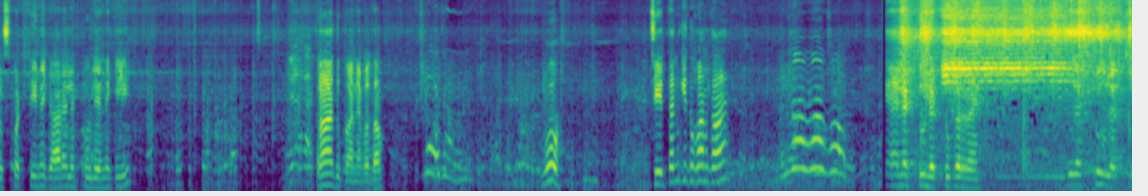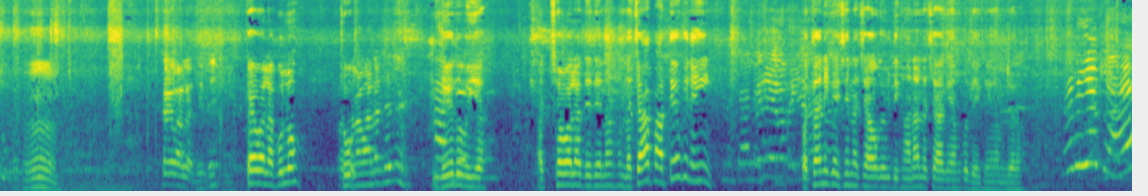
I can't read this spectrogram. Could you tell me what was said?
उस पट्टी में जा रहे हैं लट्टू लेने के लिए। कहाँ दुकान है बताओ। वो चेतन की दुकान कहाँ है? यहाँ लट्टू लट्टू कर रहे हैं। लट्टू लट्टू। हम्म। काय वाला दे दे। क्या वाला बोलो। तो वाला दे दे। दे दो भैया। अच्छा वाला दे देना। नचा पाते हो कि नहीं? पता नहीं कैसे नचाओगे। अभी दिखाना नचा के हमको देखेंगे हम जरा। ये क्या है?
